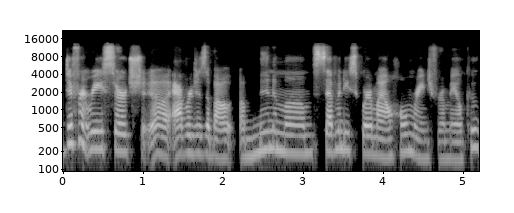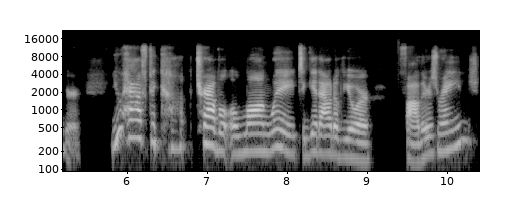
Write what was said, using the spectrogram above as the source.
different research uh, averages about a minimum 70 square mile home range for a male cougar you have to travel a long way to get out of your father's range,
